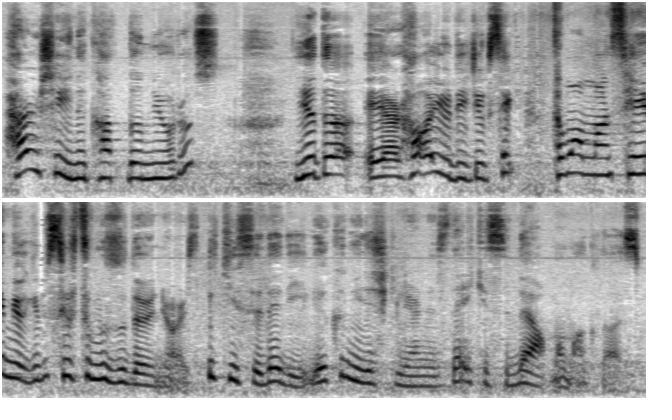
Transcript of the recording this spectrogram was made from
her şeyine katlanıyoruz. Ya da eğer hayır diyeceksek tamamen sevmiyor gibi sırtımızı dönüyoruz. İkisi de değil. Yakın ilişkilerinizde ikisini de yapmamak lazım.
